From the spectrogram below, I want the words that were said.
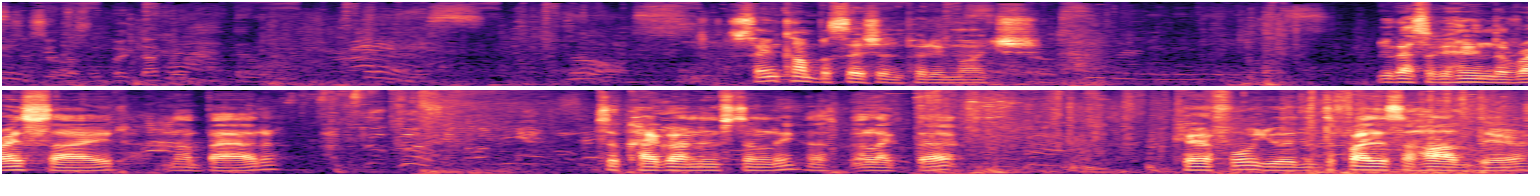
¿Necesitas un vendaje? 4, 3, 2, Same composition, pretty much. You guys are hitting the right side, not bad. Took high ground instantly. I like that. Careful, you identify there's a hog there.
